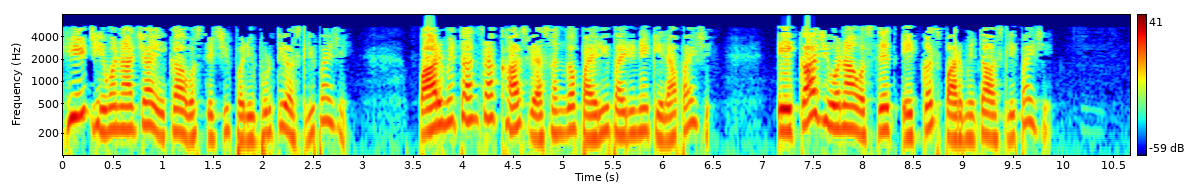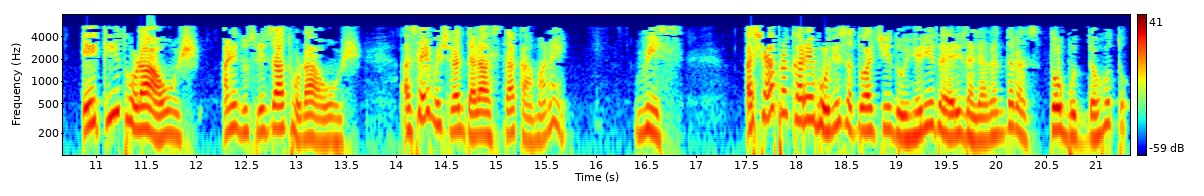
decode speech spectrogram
ही जीवनाच्या एका अवस्थेची परिपूर्ती असली पाहिजे. पारमितांचा खास व्यासंग पायरी पायरीने केला पाहिजे. एका जीवनावस्थेत एकच पारमिता असली पाहिजे. एकी थोडा अंश आणि दुसरीचा थोडा अंश असे मिश्रण त्याला असता कामा नये. वीस. अशा प्रकारे बोधिसत्वाची दुहेरी तयारी झाल्यानंतरच तो बुद्ध होतो.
